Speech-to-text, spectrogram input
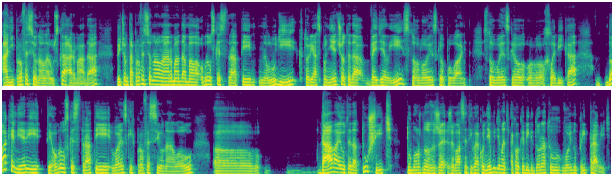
ani profesionálna ruská armáda, pričom tá profesionálna armáda mala obrovské straty ľudí, ktorí aspoň niečo teda vedeli z toho vojenského povolania, z toho vojenského chlebíka. Do akej miery tie obrovské straty vojenských profesionálov uh, dávajú teda tušiť, tú možnosť, že, že vlastne tých vojakov nebude mať ako keby kto na tú vojnu pripraviť.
